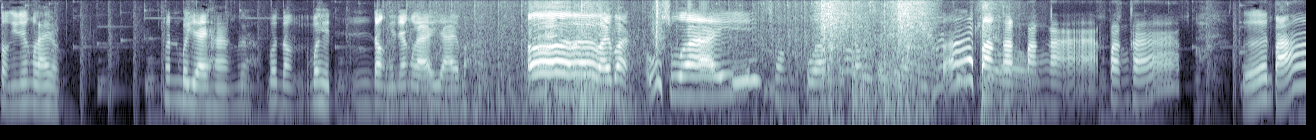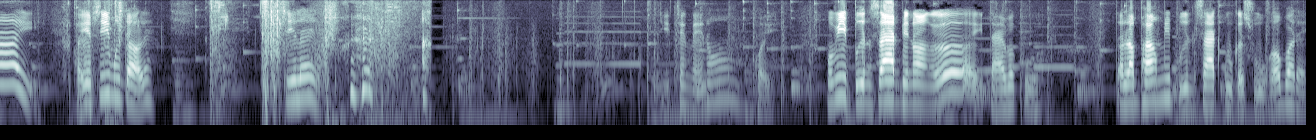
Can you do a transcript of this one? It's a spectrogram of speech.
ต้องยังไรหรอกมันบ่ใหญ่ห่างเลยบ่ต้องบ่เห็นต้องเห็นยังไรใหญ่บ่ห่างเออไว้บ้านโอ้สวยช่องควงต้องใส่ปังคักปังคักปังคักเกินไปขอเอฟซีมือเจ่อเลย จีเลยอีกจังไหนน้องข่อยบ่มีปืนซาดพี่น้องเอ้ยตายบ่กู แต่ลำพังมีปืนซาดกูก็สู้เขาบ่ได้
